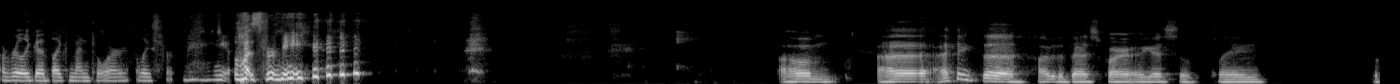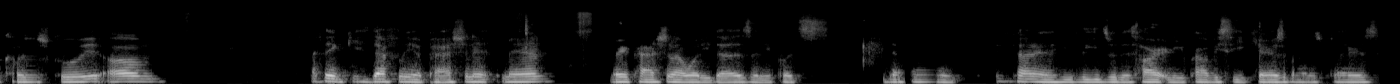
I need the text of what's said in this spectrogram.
a really good like mentor, at least for he was for me. Um, Uh, I think the probably the best part, I guess, of playing for Coach Cooley. Um, I think he's definitely a passionate man, very passionate about what he does, and he puts definitely he kind of he leads with his heart, and he obviously cares about his players.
